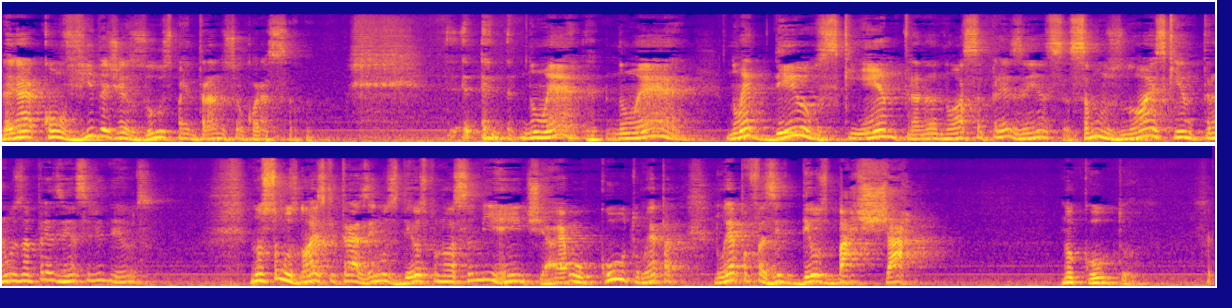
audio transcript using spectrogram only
Né? Convida Jesus para entrar no seu coração não é, não é, não é Deus que entra na nossa presença, somos nós que entramos na presença de Deus. Não somos nós que trazemos Deus para o nosso ambiente. O culto não é para não é para fazer Deus baixar no culto.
